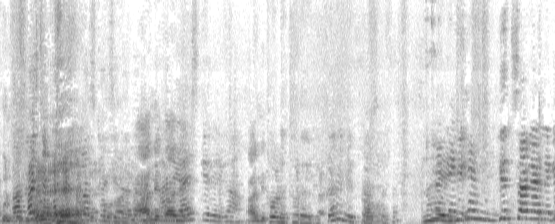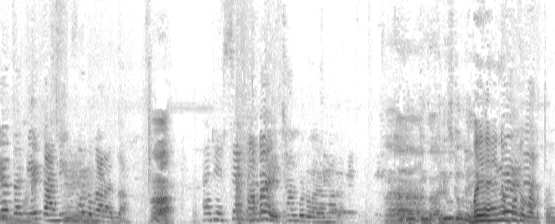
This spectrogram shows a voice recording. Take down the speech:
फुल आले आले आले थोडं थोडं करेल हि- सगळ्यांनी घ्यायचा केक आणि फोटो काढायचा हा? हा बाय छान फोटो काढा मला भैया आहे ना फोटो काढतोय.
